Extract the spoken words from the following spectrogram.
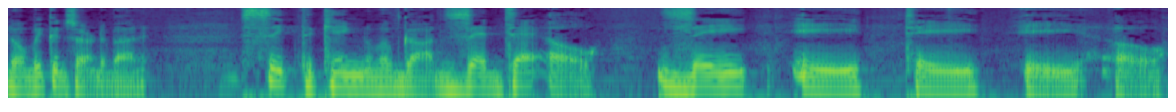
Don't be concerned about it. Seek the kingdom of God. Zeteo. Z E T E O.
